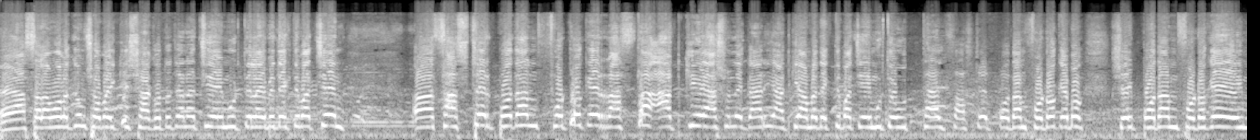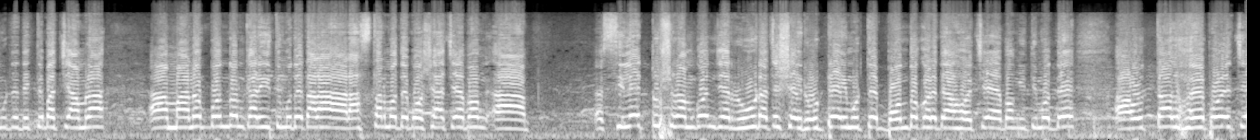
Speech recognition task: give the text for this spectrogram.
আসসালামু আলাইকুম, সবাইকে স্বাগত জানাচ্ছি। এই মুহূর্তে লাইভে দেখতে পাচ্ছেন সাস্টের প্রধান ফটকের রাস্তা আটকে, আসলে গাড়ি আটকে আমরা দেখতে পাচ্ছি। এই মুহূর্তে উত্থান সাস্টের প্রধান ফটক এবং সেই প্রধান ফটকে এই মুহূর্তে দেখতে পাচ্ছি আমরা মানববন্ধনকারী ইতিমধ্যে তারা রাস্তার মধ্যে বসে আছে এবং সিলেট টু সুনামগঞ্জ যে রুট আছে, সেই রুটটা এই মুহূর্তে বন্ধ করে দেওয়া হয়েছে এবং ইতিমধ্যে উত্তাল হয়ে পড়েছে।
